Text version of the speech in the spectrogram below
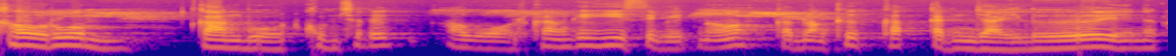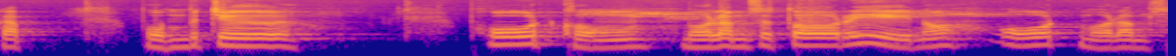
เข้าร่วม การโหวตคมชลึกอวอร์ดครั้งที่ 21 เนาะกำลังคึกคักกันใหญ่เลยนะครับ ผมไปเจอโพสต์ของหมอลำสตอรี่เนาะโอ๊ตหมอลำส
